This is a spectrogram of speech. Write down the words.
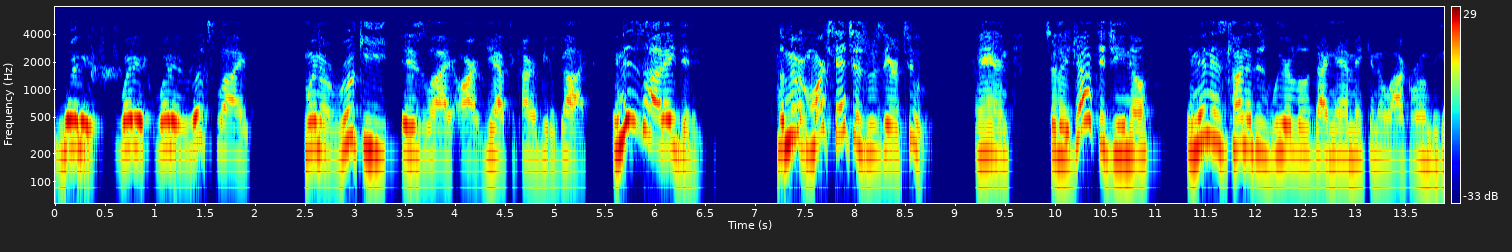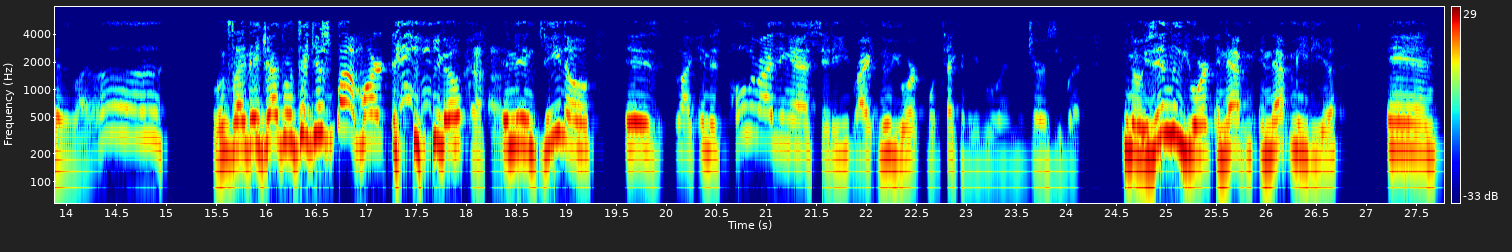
what it what it what it looks like when a rookie is like, all right, you have to kind of be the guy, and this is how they did it. Remember, Mark Sanchez was there too, and so they drafted Geno, and then there's kind of this weird little dynamic in the locker room because it's like, uh, looks like they tried to take your spot, Mark. you know, and then Geno is like in this polarizing ass city, right? New York. Well, technically we were in New Jersey, but you know he's in New York in that in that media, and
